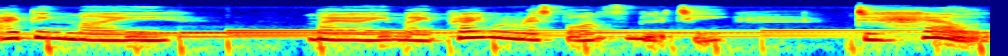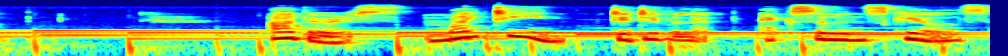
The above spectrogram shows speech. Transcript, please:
I think my my my primary responsibility to help others, my team, to develop excellent skills.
